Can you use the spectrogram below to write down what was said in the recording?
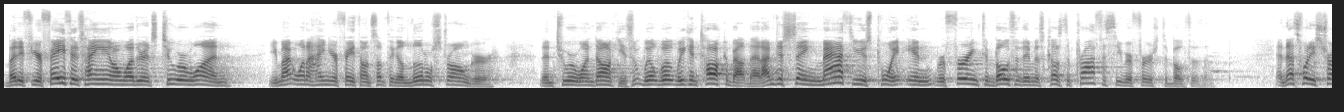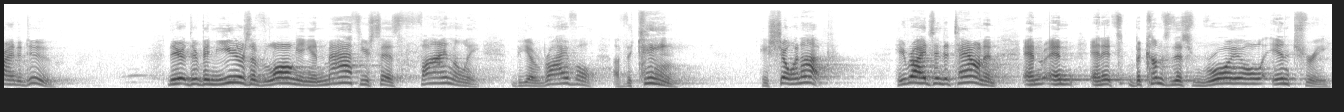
But if your faith is hanging on whether it's two or one, you might want to hang your faith on something a little stronger than two or one donkeys. We'll, we'll, we can talk about that. I'm just saying Matthew's point in referring to both of them is because the prophecy refers to both of them. And that's what he's trying to do. There, there have been years of longing, and Matthew says, finally, the arrival of the king. He's showing up. He rides into town, and, and, and, and it becomes this royal entry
